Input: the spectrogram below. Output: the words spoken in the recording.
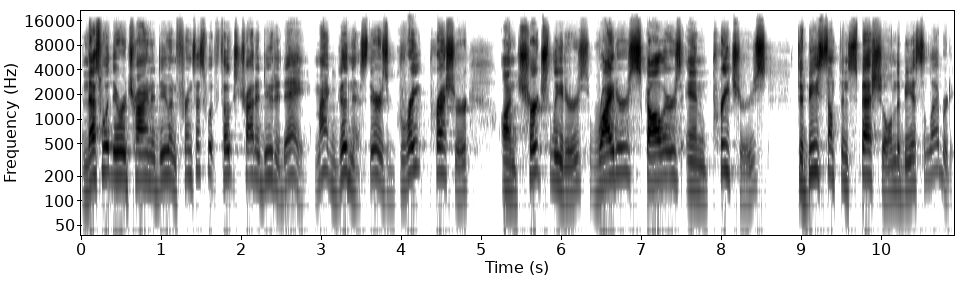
And that's what they were trying to do. And friends, that's what folks try to do today. My goodness, there is great pressure on church leaders, writers, scholars, and preachers to be something special and to be a celebrity.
